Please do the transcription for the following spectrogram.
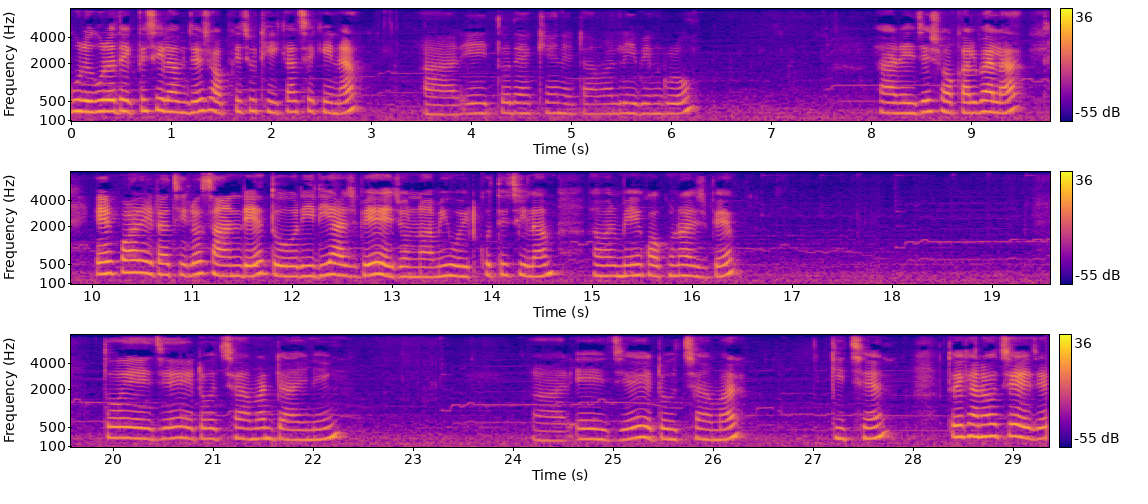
ঘুরে ঘুরে দেখতেছিলাম যে সব কিছু ঠিক আছে কি না আর এই তো দেখেন, এটা আমার লিভিং রুম আর এই যে সকালবেলা, এরপর এটা ছিল সানডে তো রিদি আসবে এই জন্য আমি ওয়েট করতেছিলাম। আমার মেয়ে কখন আসবে? তো এই যে এটা হচ্ছে আমার ডাইনিং আর এই যে এটা হচ্ছে আমার কিচেন তো এখানে হচ্ছে এই যে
